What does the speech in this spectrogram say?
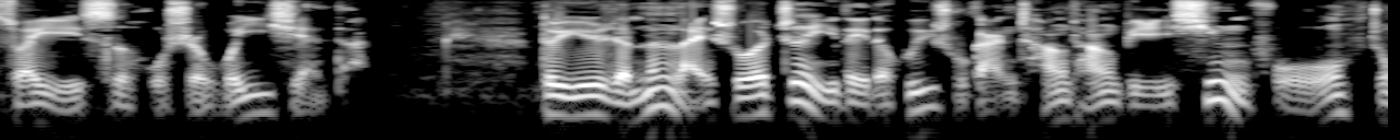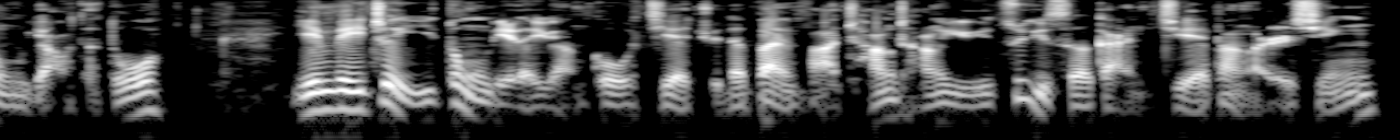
所以似乎是危险的。对于人们来说，这一类的归属感常常比幸福重要的多。因为这一动力的缘故，解决的办法常常与罪责感结伴而行。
